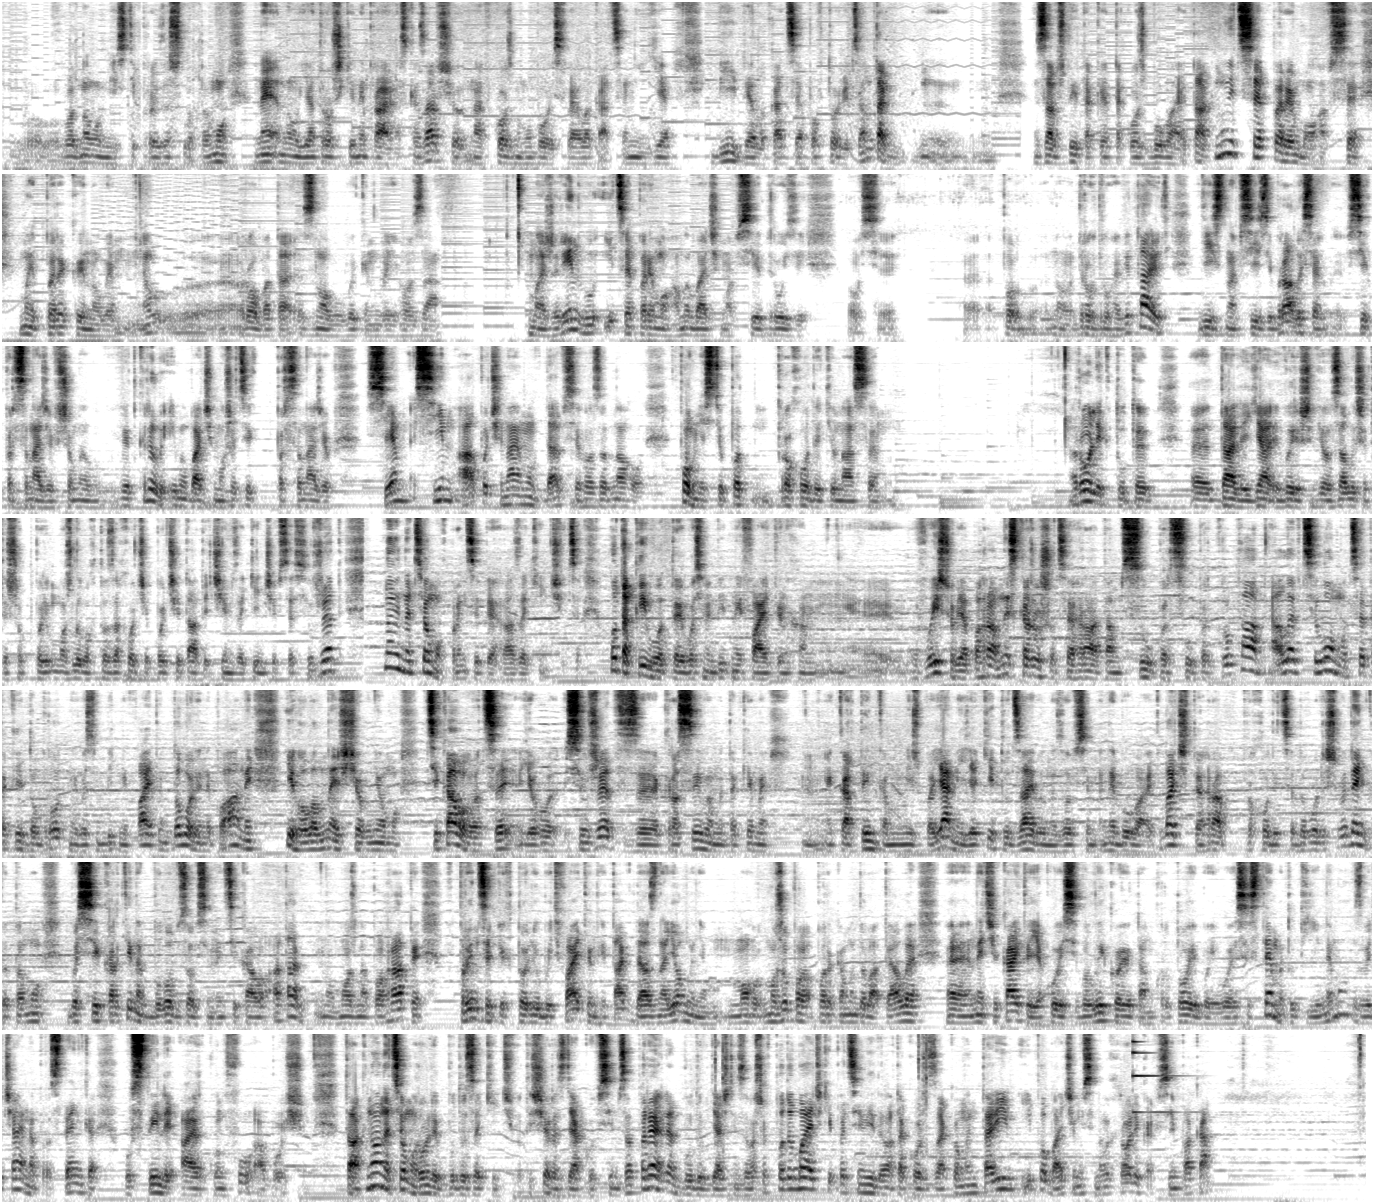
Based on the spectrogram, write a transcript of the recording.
в одному місті произошло. Тому не, ну, я трошки неправильно сказав, що на в кожному бої своя локація. Ні, є бій, де локація повторюється. Ну так завжди таке також буває. Так, ну і це перемога. Все. Ми перекинули ну, е, робота, знову викинули його за межі рінгу, і це перемога. Ми бачимо всі друзі. Ось. е, ну, друг друга вітають. Дійсно, всі зібралися, всіх персонажів, що ми відкрили, і ми бачимо, що цих персонажів 7, 7 а починаємо да, всього з одного. Повністю по- проходить у нас. е, Ролик тут е, е, далі я вирішив його залишити, щоб можливо хто захоче почитати, чим закінчився сюжет. Ну і на цьому, в принципі, гра закінчиться. Отакий от 8-бітний файтинг е, вийшов, я пограв. Не скажу, що це гра там супер-супер крута, але в цілому це такий добротний 8-бітний файтинг, доволі непоганий. І головне, що в ньому цікавого, це його сюжет з красивими такими картинками між боями, які тут зайвими зовсім не бувають. Бачите, гра проходиться доволі швиденько, тому без цих картинок було б зовсім не цікаво. А так ну, можна пограти. В принципі, хто любить файтинги, так, для ознайомлення можу, порекомендувати, але е, не чекайте якоїсь великої там крутої бойової системи. Тут її нема. Звичайна, простенька, у стилі Air Kung Fu або що. Так, ну а на цьому ролик буду закінчувати. Ще раз дякую всім за перегляд, буду вдячний за ваші вподобайки по цим відео, а також за коментарі. І побачимося в нових роликах. Всім пока!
